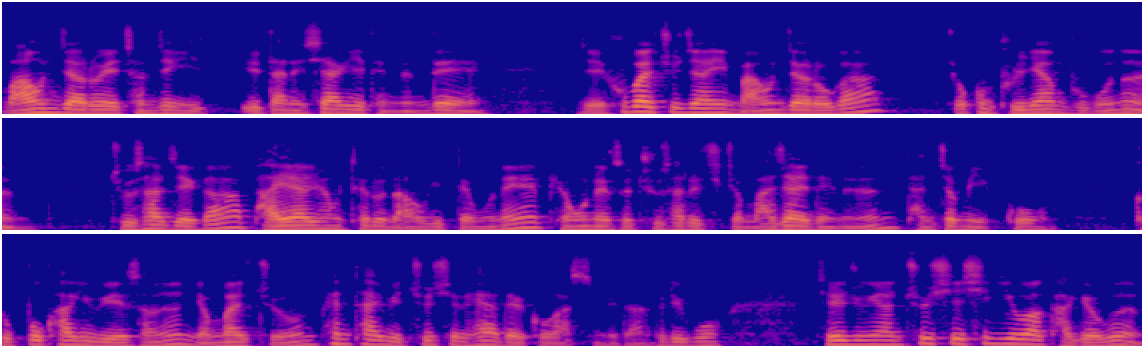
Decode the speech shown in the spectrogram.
마운자로의 전쟁이 일단은 시작이 됐는데 이제 후발주자인 마운자로가 조금 불리한 부분은 주사제가 바이알 형태로 나오기 때문에 병원에서 주사를 직접 맞아야 되는 단점이 있고 극복하기 위해서는 연말쯤 펜타입이 출시를 해야 될 것 같습니다. 그리고 제일 중요한 출시 시기와 가격은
